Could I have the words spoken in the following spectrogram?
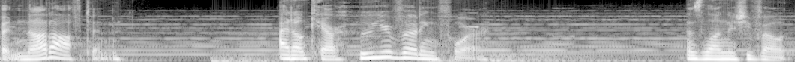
but not often. I don't care who you're voting for, as long as you vote.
